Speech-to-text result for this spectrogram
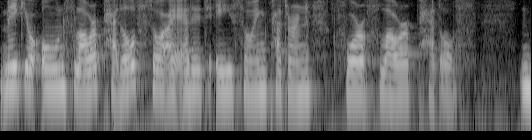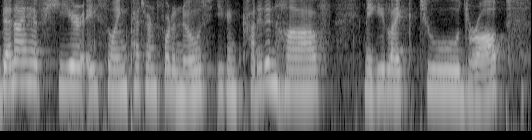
make your own flower petals. So I added a sewing pattern for flower petals. Then I have here a sewing pattern for the nose. You can cut it in half, make it like two drops,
